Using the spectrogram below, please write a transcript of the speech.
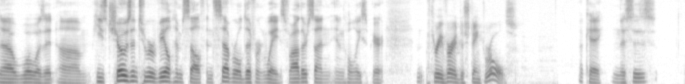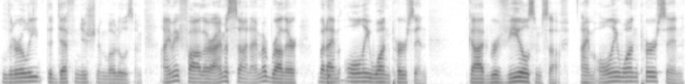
uh, what was it? Um, he's chosen to reveal himself in several different ways Father, Son, and Holy Spirit. Three very distinct roles. Okay, and this is literally the definition of modalism. I'm a father, I'm a son, I'm a brother, but I'm only one person. God reveals himself. I'm only one person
